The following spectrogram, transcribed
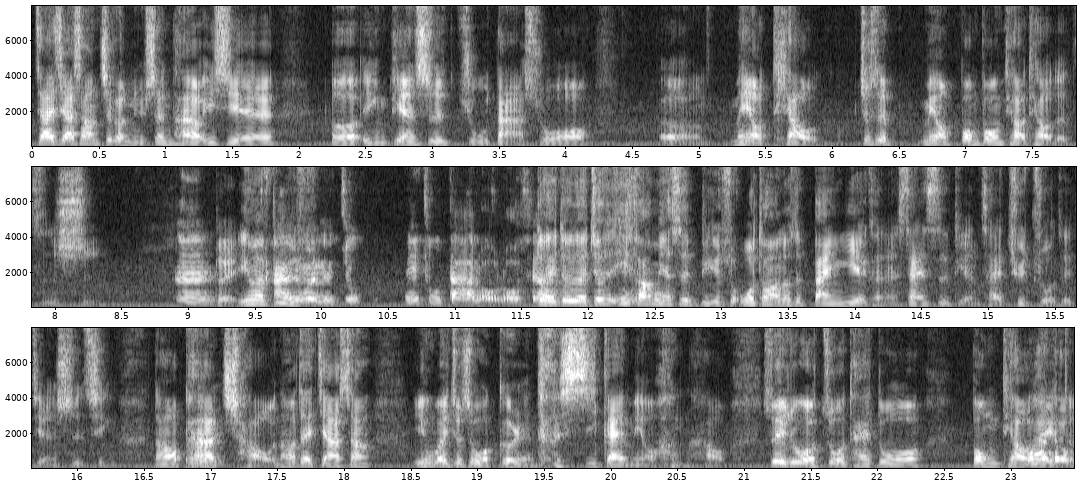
再加上这个女生，她有一些呃影片是主打说呃没有跳。就是没有蹦蹦跳跳的姿势，嗯，对，因为比如因为你住你住大楼楼下，对对对，就是一方面是比如说我通常都是半夜可能三四点才去做这件事情，然后怕吵，然后再加上因为就是我个人的 膝盖没有很好，所以如果做太多蹦跳类的，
